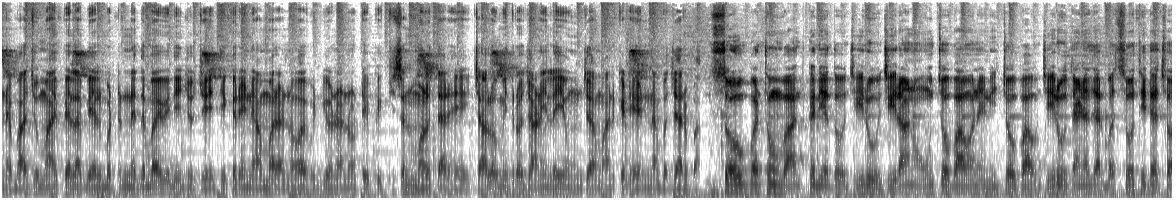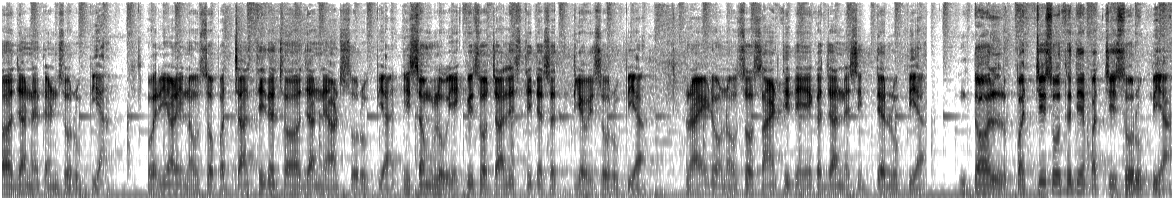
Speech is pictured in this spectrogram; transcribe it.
અને બાજુમાં આપેલા બેલ બટનને દબાવી દેજો, જેથી કરીને અમારા નવા વિડીયોના નોટિફિકેશન મળતા રહે. ચાલો મિત્રો, જાણી લઈએ ઊંઝા માર્કેટ હેડના બજાર ભાવ. સૌ પ્રથમ વાત કરીએ તો જીરું. જીરાનો ઊંચો ભાવ અને નીચો ભાવ. જીરું ત્રણ હજાર બસોથી તે છ હજાર ને ત્રણસો રૂપિયા. વરિયાળી નવસો પચાસથી તે છ હજારને આઠસો રૂપિયા. ઈસમગલુ એકવીસો ચાલીસથી તે સત્યાવીસો રૂપિયા. રાયડો નવસો સાઠથી તે એક હજારને સિત્તેર રૂપિયા. તલ પચીસોથી તે પચીસો રૂપિયા.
